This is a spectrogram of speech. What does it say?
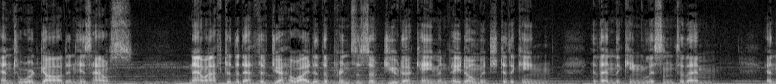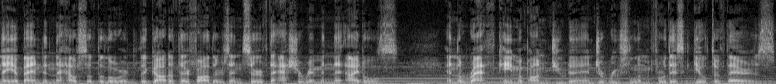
and toward God in his house. Now after the death of Jehoiada, the princes of Judah came and paid homage to the king. Then the king listened to them. And they abandoned the house of the Lord, the God of their fathers, and served the Asherim and the idols. And the wrath came upon Judah and Jerusalem for this guilt of theirs.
